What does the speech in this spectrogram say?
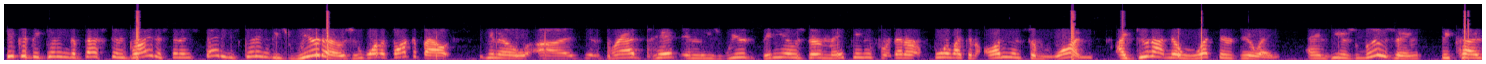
He could be getting the best and brightest and instead he's getting these weirdos who want to talk about you know, uh, Brad Pitt in these weird videos they're making for that are for like an audience of one. I do not know what they're doing, and he is losing because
